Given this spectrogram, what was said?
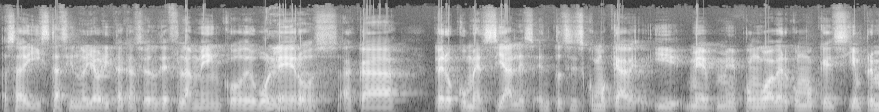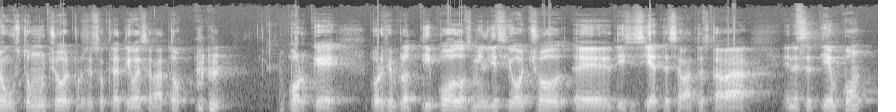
O sea, y está haciendo ya ahorita canciones de flamenco, de boleros, acá, pero comerciales. Entonces, como que, a y me, me pongo a ver como que siempre me gustó mucho el proceso creativo de ese vato. Porque, por ejemplo, tipo 2018, eh, 17, ese vato estaba en ese tiempo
